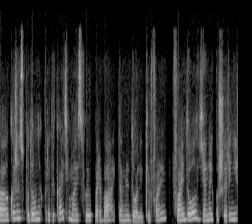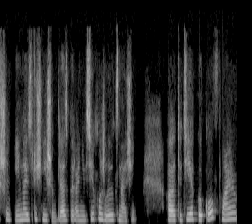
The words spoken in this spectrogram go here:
Е, Кожен з вбудованих предикатів має свої переваги та недоліки. Find- FindAll є найпоширенішим і найзручнішим для збирання всіх можливих значень, тоді як backoff має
